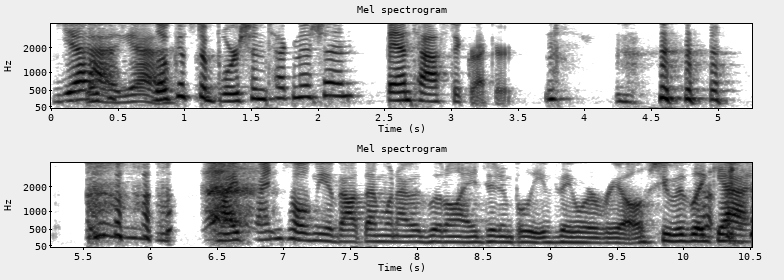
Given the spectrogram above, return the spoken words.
yeah, Locust, yeah. Locust Abortion Technician, fantastic record. my friend told me about them when I was little. I didn't believe they were real. She was like, "Yeah,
